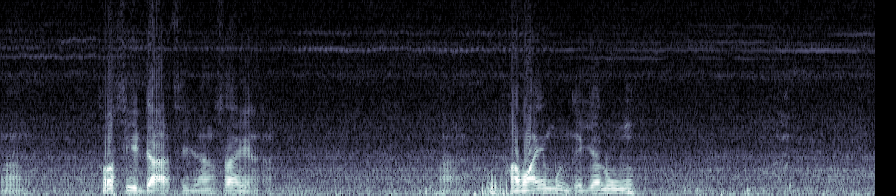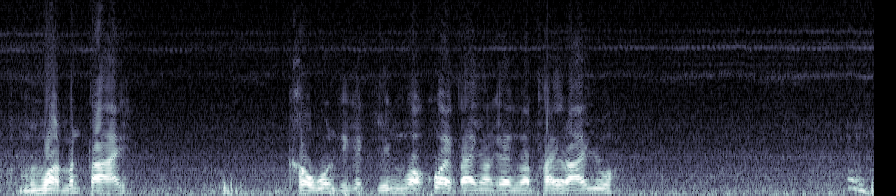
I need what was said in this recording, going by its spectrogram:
อ่าเขาสีดาสียังใส่นะอ่าผ้าไหมมึงก็จะนุ่งมันวอดมันตาย เขามึงก็จะกินงอกข้อยตายย้อนแองย้อนไถหลายอยู่โอ้โห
